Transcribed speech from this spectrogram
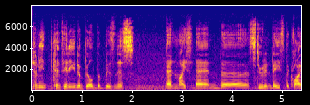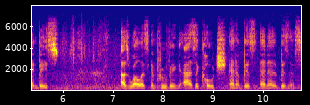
continue to build the business and my and the student base, the client base, as well as improving as a coach and a biz and a business.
